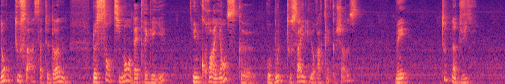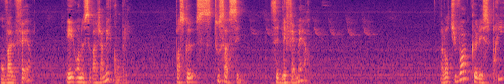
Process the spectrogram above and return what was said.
Donc tout ça, ça te donne le sentiment d'être égayé, une croyance que au bout de tout ça, il y aura quelque chose. Mais toute notre vie, on va le faire et on ne sera jamais comblé. Parce que tout ça, c'est de l'éphémère. Alors tu vois que l'esprit,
